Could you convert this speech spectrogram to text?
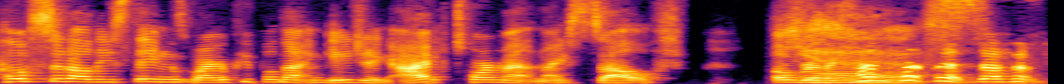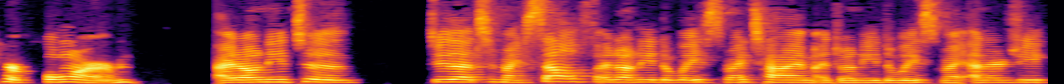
posted all these things why are people not engaging? I torment myself over yes. the content that doesn't perform. I don't need to do that to myself. I don't need to waste my time. I don't need to waste my energy.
